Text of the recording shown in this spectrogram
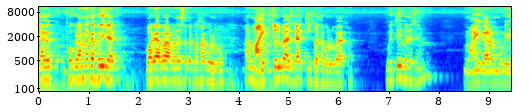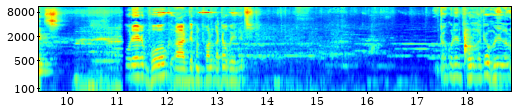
যাই হোক, ভোগ রান্নাটা হয়ে যাক, পরে আবার আপনাদের সাথে কথা বলব। আর মাইক চলবে আজকে আর কী কথা বলব এখন? বুঝতেই পেরেছেন? মাইক আরম্ভ হয়ে যাচ্ছে। ঠাকুরের ভোগ আর দেখুন ফল কাটাও হয়ে গেছে। ঠাকুরের ফল কাটাও হয়ে গেল।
